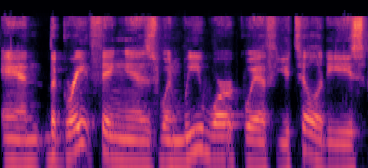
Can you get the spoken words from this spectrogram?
and the great thing is when we work with utilities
